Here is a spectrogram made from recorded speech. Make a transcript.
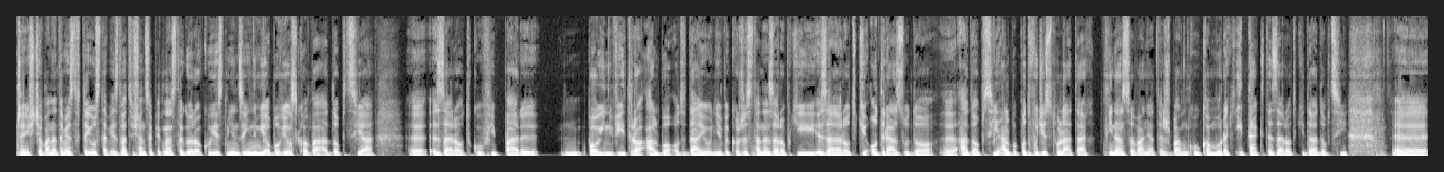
częściowa. Natomiast w tej ustawie z 2015 roku jest innymi obowiązkowa adopcja e, zarodków i pary po in vitro albo oddają niewykorzystane zarobki, zarodki od razu do e, adopcji, albo po 20 latach finansowania też banku komórek i tak te zarodki do adopcji e,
